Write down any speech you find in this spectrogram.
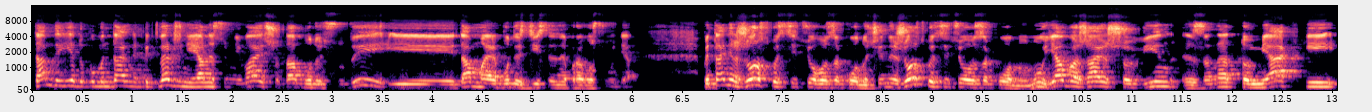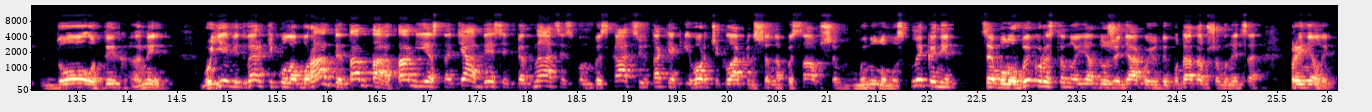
Там, де є документальне підтвердження, я не сумніваюся, що там будуть суди, і там має бути здійснене правосуддя. Питання жорсткості цього закону чи не жорсткості цього закону, ну я вважаю, що він занадто м'який до отих гнид. Бо є відверті колаборанти, там та там є стаття 10-15 з конфіскацією, так як Ігорчик Лапін ще написав ще в минулому скликанні. Це було використано. Я дуже дякую депутатам, що вони це прийняли.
